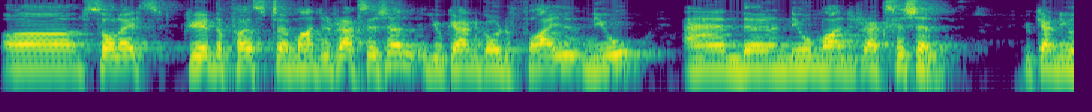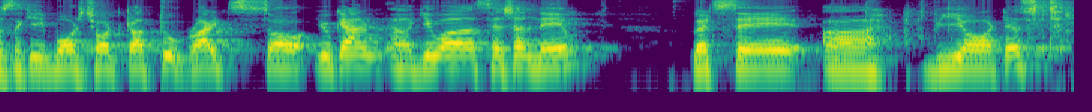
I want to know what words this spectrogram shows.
Uh, so let's create the first uh, multi-track session. You can go to File, New and uh, New multi-track session you can use the keyboard shortcut too right so you can uh, give a session name. Let's say uh, test.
